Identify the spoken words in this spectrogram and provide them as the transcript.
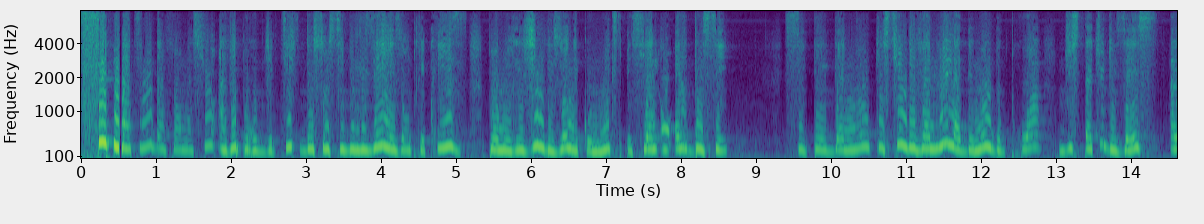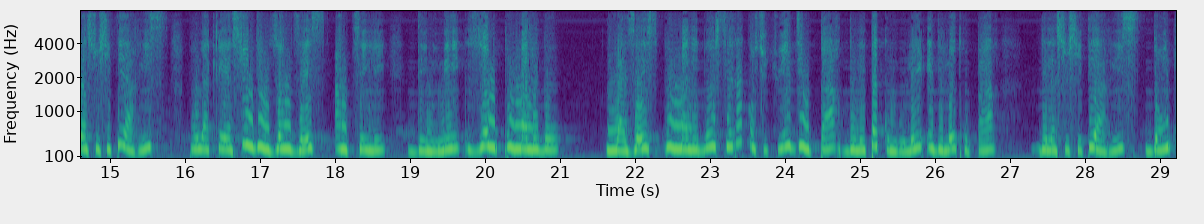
Cette matinée d'information avait pour objectif de sensibiliser les entreprises pour le régime des zones économiques spéciales en RDC. C'était également question d'évaluer la demande d'octroi du statut de ZES à la société Aris pour la création d'une zone ZES en télé dénommée Zone Malebo. La ZES Malebo sera constituée d'une part de l'État congolais et de l'autre part de la société Aris, donc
